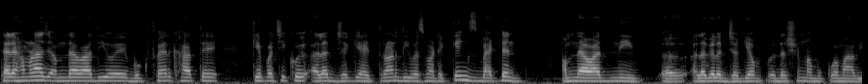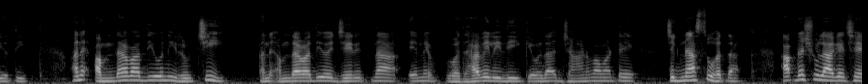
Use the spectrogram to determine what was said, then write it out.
ત્યારે હમણાં જ અમદાવાદીઓએ બુકફેર ખાતે કે પછી કોઈ અલગ જગ્યાએ ત્રણ દિવસ માટે કિંગ્સ બેટન અમદાવાદની અલગ અલગ જગ્યા પર પ્રદર્શનમાં મૂકવામાં આવી હતી. અને અમદાવાદીઓની રુચિ અને અમદાવાદીઓએ જે રીતના એને વધાવી લીધી કે બધા જાણવા માટે જિજ્ઞાસુ હતા, આપને શું લાગે છે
